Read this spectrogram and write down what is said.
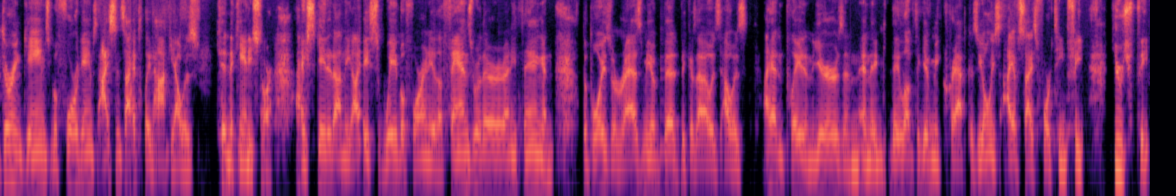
during games, before games. I since I played hockey, I was kid in a candy store. I skated on the ice way before any of the fans were there or anything, and the boys would razz me a bit because I was I was I hadn't played in years, and and they they love to give me crap because the only I have size 14 feet, huge feet.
